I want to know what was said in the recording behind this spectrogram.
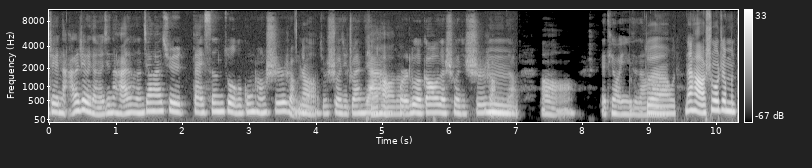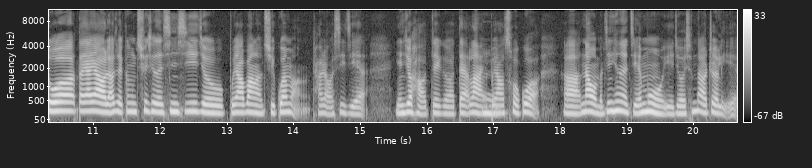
这个拿了这个奖学金的孩子，可能将来去戴森做个工程师什么的，就设计专家或者乐高的设计师什么的，嗯，也挺有意思的。对啊，那好，说这么多，大家要了解更确切的信息，就不要忘了去官网查找细节。研究好这个 deadline，不要错过啊！那我们今天的节目也就先到这里。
